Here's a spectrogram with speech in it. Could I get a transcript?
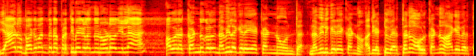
ಯಾರು ಭಗವಂತನ ಪ್ರತಿಮೆಗಳನ್ನು ನೋಡೋದಿಲ್ಲ, ಅವರ ಕಣ್ಣುಗಳು ನವಿಲಗೆರೆಯ ಕಣ್ಣು ಅಂತ. ನವಿಲುಗೆರೆಯ ಕಣ್ಣು. ಅದು ಎಷ್ಟು ವ್ಯರ್ಥನೋ ಅವ್ರ ಕಣ್ಣು ಹಾಗೆ ವ್ಯರ್ಥ.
